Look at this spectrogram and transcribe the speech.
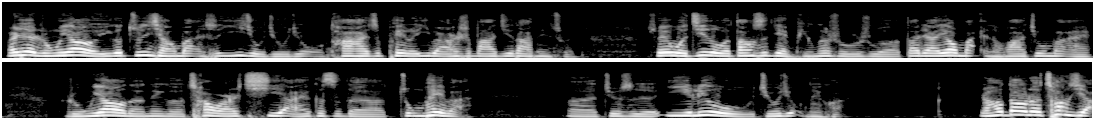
而且荣耀有一个尊享版是一九九九，它还是配了一百二十八 G 大内存，所以我记得我当时点评的时候说，大家要买的话就买荣耀的那个畅玩七 X 的中配版，呃，就是一六九九那款，然后到了畅享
